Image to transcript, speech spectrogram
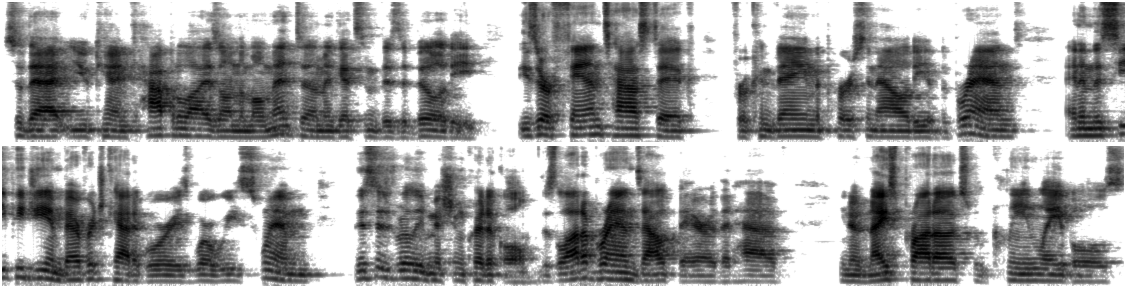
so that you can capitalize on the momentum and get some visibility. These are fantastic for conveying the personality of the brand. And in the CPG and beverage categories where we swim, this is really mission critical. There's a lot of brands out there that have, you know, nice products with clean labels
